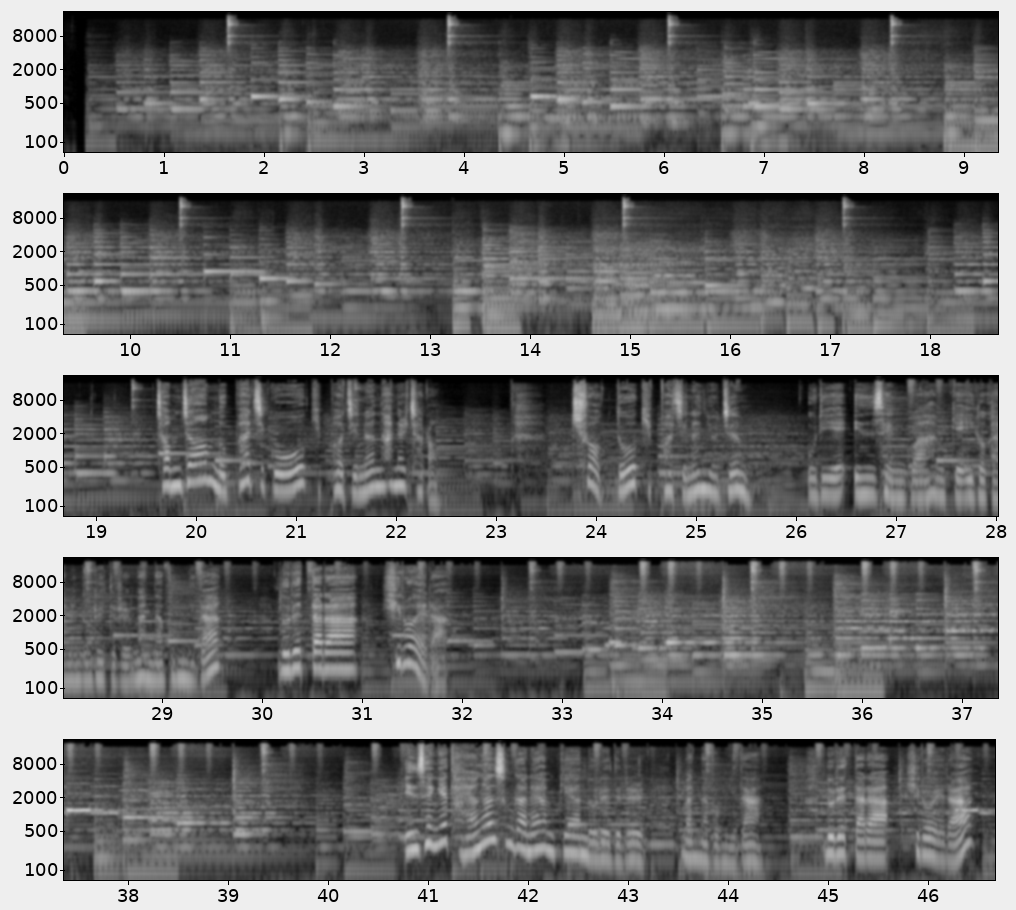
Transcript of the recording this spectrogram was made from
점점 높아지고 깊어지는 하늘처럼 추억도 깊어지는 요즘 우리의 인생과 함께 익어가는 노래들을 만나봅니다. 노래 따라 히로에라 인생의 다양한 순간에 함께한 노래들을 만나봅니다. 노래 따라 히로에라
